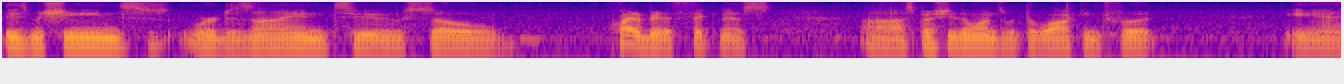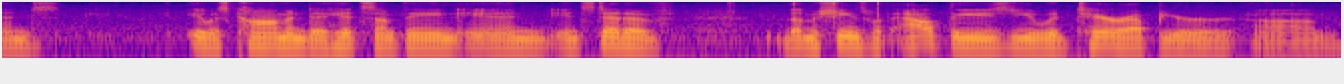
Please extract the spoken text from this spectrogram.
these machines were designed to sew quite a bit of thickness, uh, especially the ones with the walking foot, and it was common to hit something and instead of the machines without these, you would tear up your, um,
